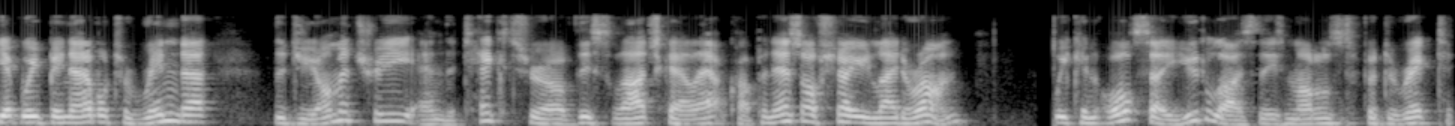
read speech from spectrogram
Yet we've been able to render the geometry and the texture of this large scale outcrop. And as I'll show you later on, we can also utilize these models for direct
